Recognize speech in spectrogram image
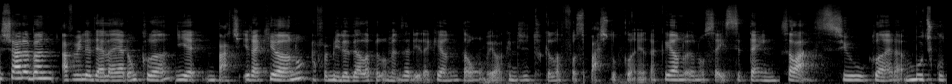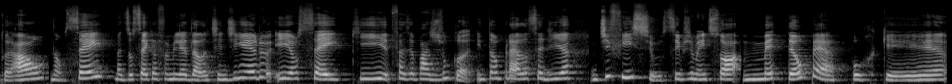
Sharaban, a família dela era um clã, e é, em parte iraquiano. A família dela, pelo menos, era iraquiana, então eu acredito que ela fosse parte do clã iraquiano. Eu não sei se tem, sei lá, se o clã era multicultural, não sei, mas eu sei que a família dela tinha dinheiro e eu sei que fazia parte de um clã. Então, pra ela seria difícil simplesmente só meter o pé, porque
